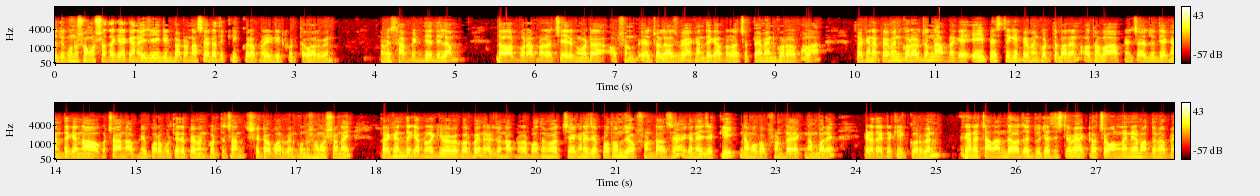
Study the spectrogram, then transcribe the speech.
যদি কোনো সমস্যা থাকে, এখানে এই যে এডিট বাটন আছে, এটাতে ক্লিক করে আপনারা এডিট করতে পারবেন। আমি সাবমিট দিয়ে দিলাম। দেওয়ার পর আপনারা হচ্ছে এরকম একটা অপশন চলে আসবে। এখান থেকে আপনারা হচ্ছে পেমেন্ট করার পালা। তো এখানে পেমেন্ট করার জন্য আপনাকে এই পেজ থেকে পেমেন্ট করতে পারেন, অথবা আপনি যদি এখান থেকে নাও চান, আপনি পরবর্তীতে পেমেন্ট করতে চান, সেটাও পারবেন, কোনো সমস্যা নাই। তো এখান থেকে আপনারা কীভাবে করবেন? এর জন্য আপনারা প্রথমে হচ্ছে এখানে যে প্রথম যে অপশনটা আছে, এখানে এই যে ক্লিক নামক অপশনটা এক নম্বরে, এটাতে একটা ক্লিক করবেন। এখানে চালান দেওয়া যায় দুইটা সিস্টেমে একটা হচ্ছে অনলাইনের মাধ্যমে আপনি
